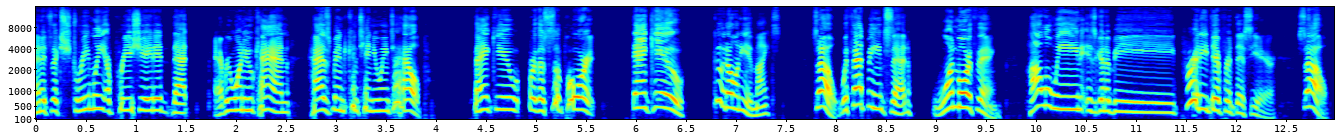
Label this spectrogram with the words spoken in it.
and it's extremely appreciated that everyone who can has been continuing to help. Thank you for the support. Thank you. Good on you, mates. So, with that being said, one more thing. Halloween is going to be pretty different this year. So,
